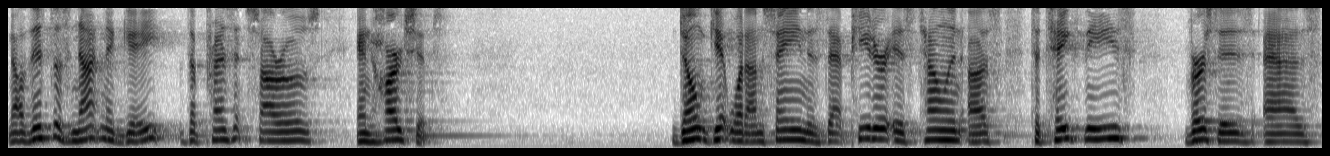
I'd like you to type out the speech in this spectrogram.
Now, this does not negate the present sorrows and hardships. Don't get what I'm saying is that Peter is telling us to take these verses as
